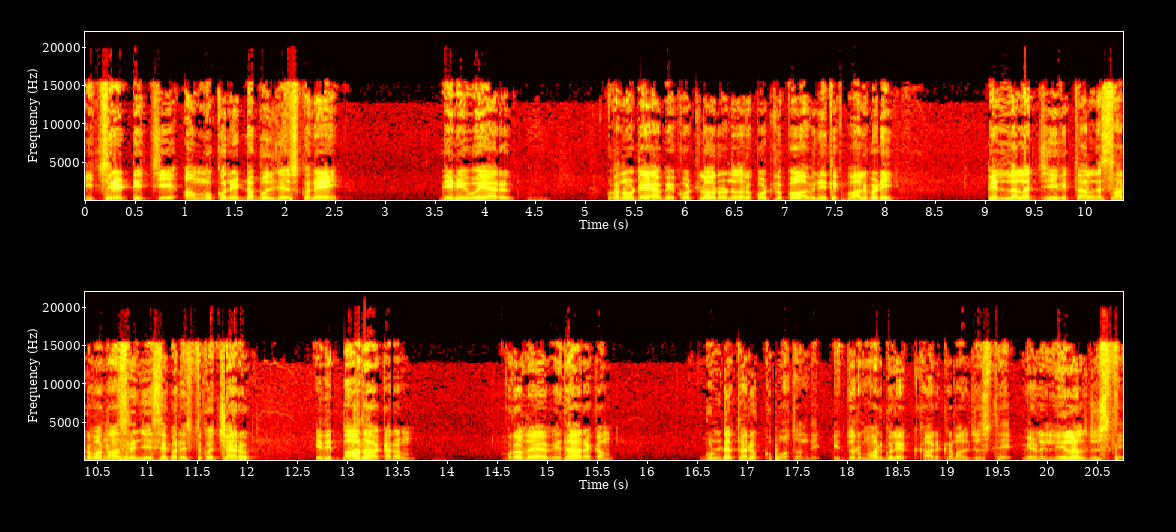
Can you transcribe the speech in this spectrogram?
ఇచ్చినట్టు ఇచ్చి అమ్ముకొని డబ్బులు చేసుకునే దీనికి పోయారు. ఒక నూట యాభై కోట్లు రెండు వందల కోట్లకో అవినీతికి పాల్పడి పిల్లల జీవితాలను సర్వనాశనం చేసే పరిస్థితికి వచ్చారు. ఇది బాధాకరం హృదయ విధారకం గుండె తరుక్కుపోతుంది. ఈ దుర్మార్గుల యొక్క కార్యక్రమాలు చూస్తే వీళ్ళ లీలలు చూస్తే.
